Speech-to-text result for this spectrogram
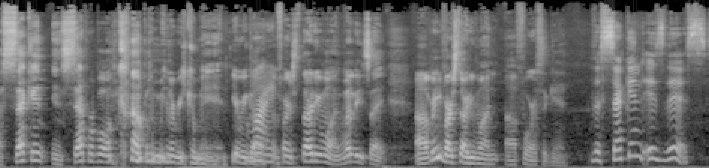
A second inseparable and complementary command. Here we go. Right. Verse 31. What did he say? Uh, read verse 31 uh, for us again. The second is this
